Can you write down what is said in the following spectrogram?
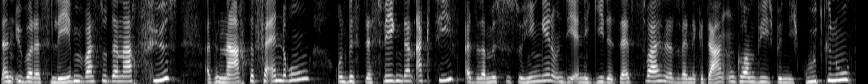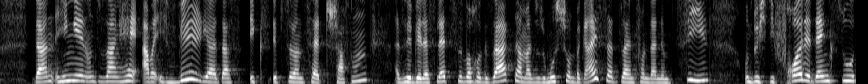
dann über das Leben, was du danach führst, also nach der Veränderung, und bist deswegen dann aktiv. Also da müsstest du hingehen und die Energie der Selbstzweifel, also wenn dir Gedanken kommen, wie ich bin nicht gut genug, dann hingehen und zu sagen, hey, aber ich will ja das XYZ schaffen. Also wie wir das letzte Woche gesagt haben, also du musst schon begeistert sein von deinem Ziel und durch die Freude denkst du,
